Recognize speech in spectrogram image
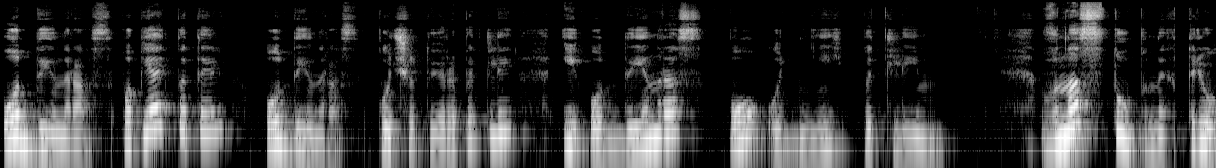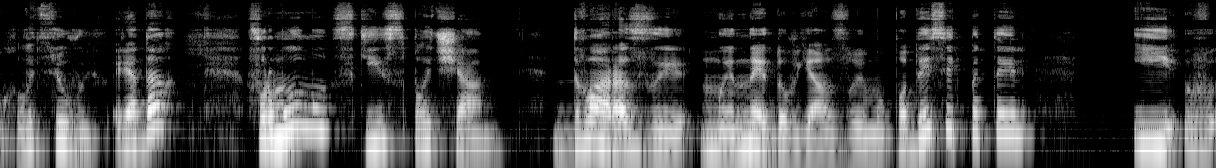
один раз по 5 петель, один раз по 4 петлі і один раз по одній петлі. В наступних трьох лицьових рядах формуємо скіз плеча. Два рази ми не дов'язуємо по 10 петель, і в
